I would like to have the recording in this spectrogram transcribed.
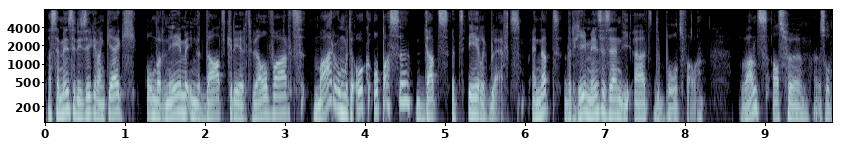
Dat zijn mensen die zeggen van kijk, ondernemen inderdaad creëert welvaart, maar we moeten ook oppassen dat het eerlijk blijft. En dat er geen mensen zijn die uit de boot vallen. Want als we zo'n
